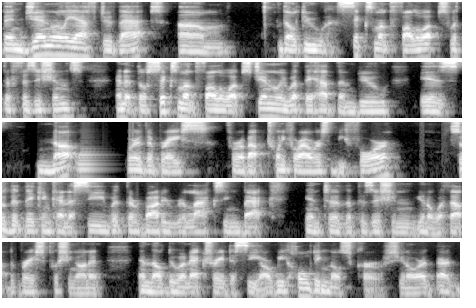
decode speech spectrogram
then generally after that um, they'll do six month follow ups with their physicians. And at those six month follow ups, generally what they have them do is not wear the brace for about 24 hours before so that they can kind of see with their body relaxing back into the position, you know, without the brace pushing on it. And they'll do an x-ray to see, are we holding those curves? You know, are, are,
